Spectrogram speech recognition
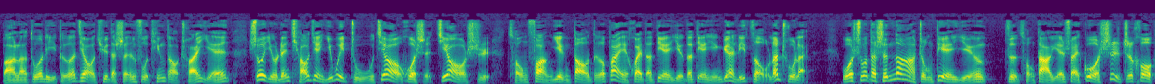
巴拉多利德教区的神父听到传言说有人瞧见一位主教或是教士从放映道德败坏的电影的电影院里走了出来。我说的是那种电影，自从大元帅过世之后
